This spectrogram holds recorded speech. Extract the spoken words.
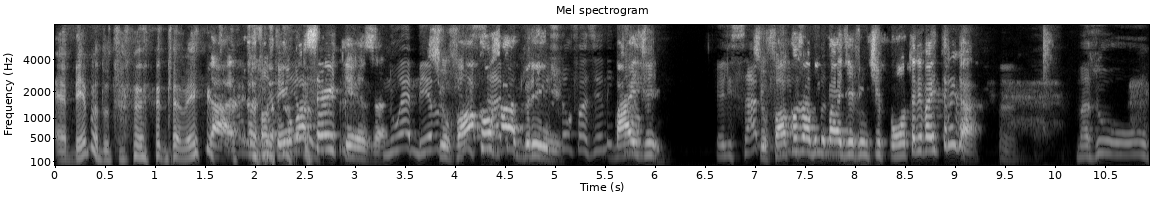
é bêbado também. Cara, eu só tenho uma certeza. Não é bêbado. Se o Falcons abrir Mais de, Eles sabem se o Falcons abrir mais de fazendo. 20 pontos, ele vai entregar. Mas o, o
